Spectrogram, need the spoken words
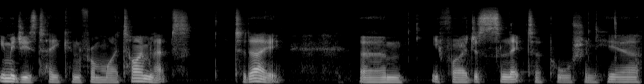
images taken from my time lapse today. Um, if I just select a portion here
